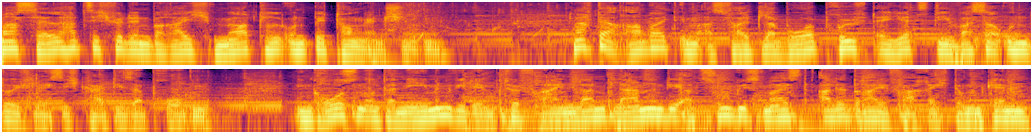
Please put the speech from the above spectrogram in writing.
Marcel hat sich für den Bereich Mörtel und Beton entschieden. Nach der Arbeit im Asphaltlabor prüft er jetzt die Wasserundurchlässigkeit dieser Proben. In großen Unternehmen wie dem TÜV Rheinland lernen die Azubis meist alle drei Fachrichtungen kennen.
